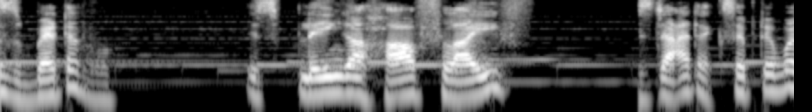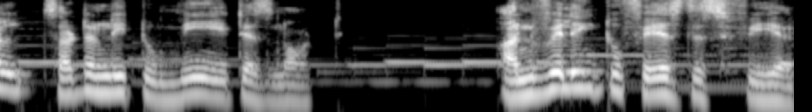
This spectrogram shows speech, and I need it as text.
is better? Is playing a half life is that acceptable? Certainly to me, it is not. Unwilling to face this fear,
